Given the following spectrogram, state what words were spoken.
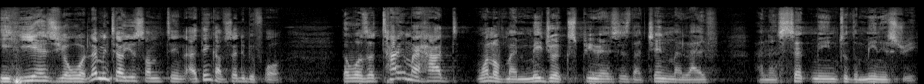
He hears your word. Let me tell you something. I think I've said it before. There was a time I had one of my major experiences that changed my life and then set me into the ministry.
